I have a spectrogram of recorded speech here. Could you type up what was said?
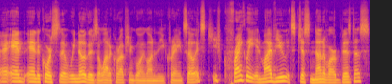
And and of course uh, we know there's a lot of corruption going on in the Ukraine. So it's frankly, in my view, it's just none of our business.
